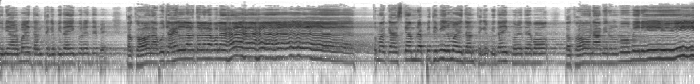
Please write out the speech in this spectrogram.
দুনিয়ার ময়দান থেকে বিদায় করে দেবে? তখন আবু জাহিল্লার দলেরা বলে হ্যাঁ হ্যাঁ হ্যাঁ তোমাকে আজকে আমরা পৃথিবীর ময়দান থেকে বিদায় করে দেব। তখন আমিরুল মমিনিন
